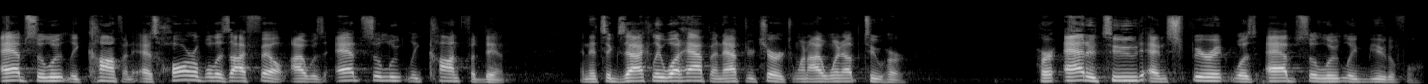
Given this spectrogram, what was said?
absolutely confident. As horrible as I felt, I was absolutely confident and it's exactly what happened after church when I went up to her. Her attitude and spirit was absolutely beautiful.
